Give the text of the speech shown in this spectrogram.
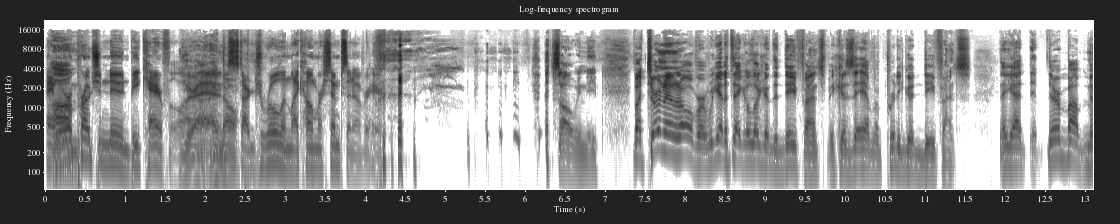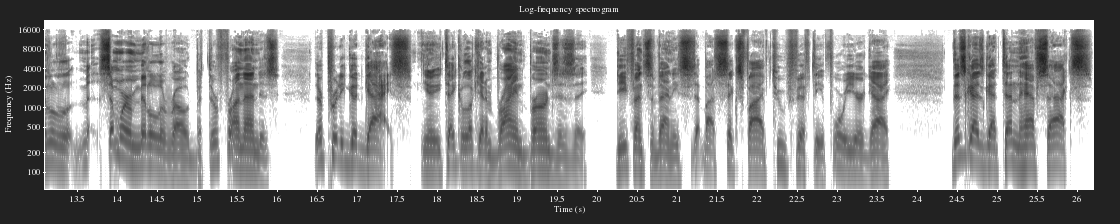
Hey, we're um, approaching noon. Be careful. yeah, right? I know. Start drooling like Homer Simpson over here. That's all we need. But turning it over, we got to take a look at the defense because they have a pretty good defense. They got they're about middle somewhere middle of the road, but their front end is they're pretty good guys. You know, you take a look at him. Brian Burns is a defensive end. He's about 6'5", 250, a four-year guy. This guy's got 10 and a half sacks.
